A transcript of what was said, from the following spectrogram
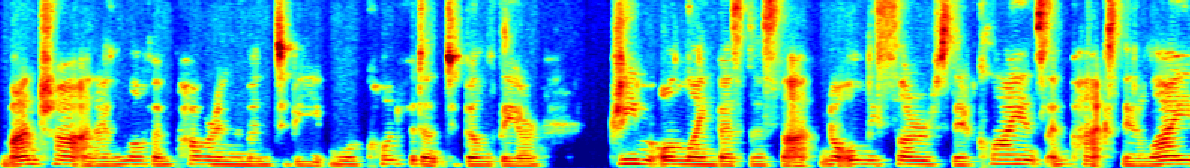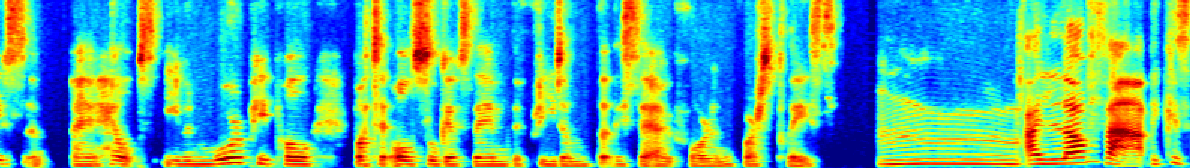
mantra, and I love empowering women to be more confident to build their dream online business that not only serves their clients, impacts their lives, uh, helps even more people, but it also gives them the freedom that they set out for in the first place. Mm, I love that because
